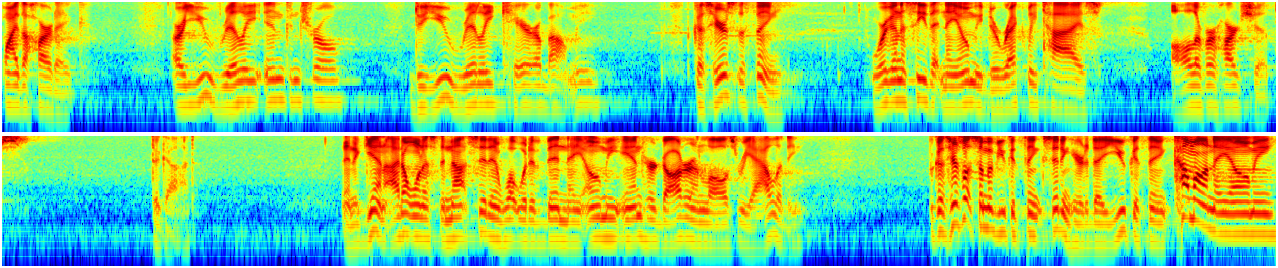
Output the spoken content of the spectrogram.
Why the heartache? Are you really in control? Do you really care about me? Because here's the thing we're going to see that Naomi directly ties all of her hardships to God. And again, I don't want us to not sit in what would have been Naomi and her daughter in law's reality. Because here's what some of you could think sitting here today. You could think, come on, Naomi,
